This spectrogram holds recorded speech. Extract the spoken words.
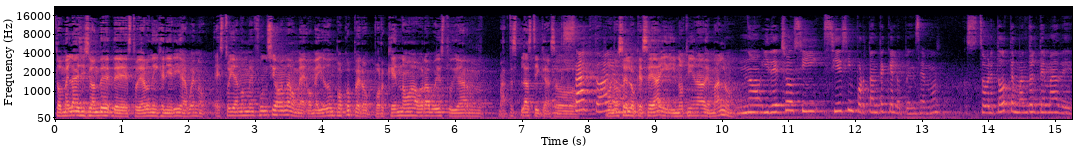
tomé la decisión de, de, estudiar una ingeniería, bueno, esto ya no me funciona o me, o me, ayuda un poco, pero ¿por qué no ahora voy a estudiar artes plásticas o, o, no sé lo que sea y, y, no tiene nada de malo? No, y de hecho sí, sí es importante que lo pensemos sobre todo te mando el tema de,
